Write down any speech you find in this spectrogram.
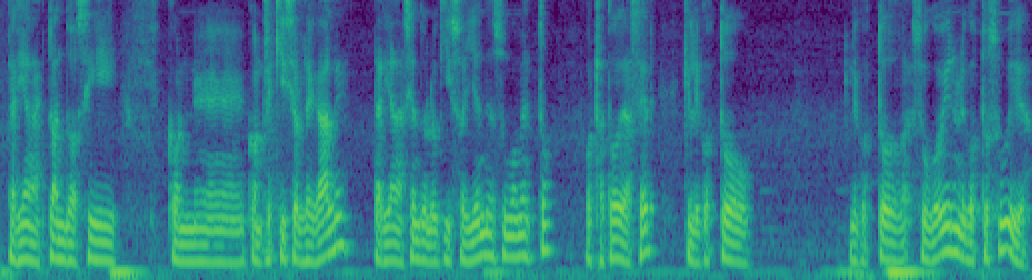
Estarían actuando así con, eh, con resquicios legales, estarían haciendo lo que hizo Allende en su momento, o trató de hacer, que le costó, le costó su gobierno, le costó su vida.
